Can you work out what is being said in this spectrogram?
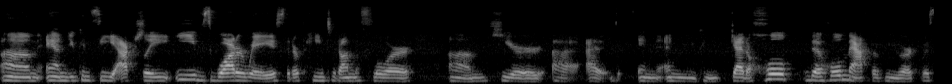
Um, and you can see actually Eve's waterways that are painted on the floor um, here. Uh, at, and, and you can get a whole, the whole map of New York was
